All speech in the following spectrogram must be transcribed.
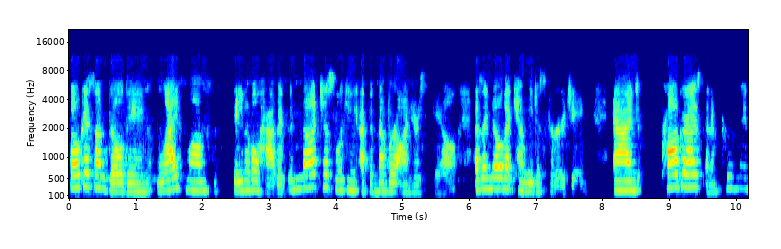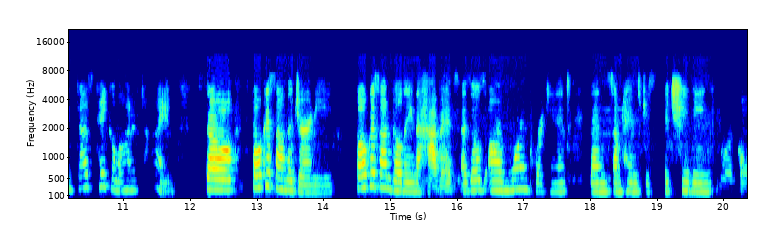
focus on building lifelong sustainable habits and not just looking at the number on your scale, as I know that can be discouraging. And progress and improvement does take a lot of time. So focus on the journey, focus on building the habits, as those are more important than sometimes just achieving your goals.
